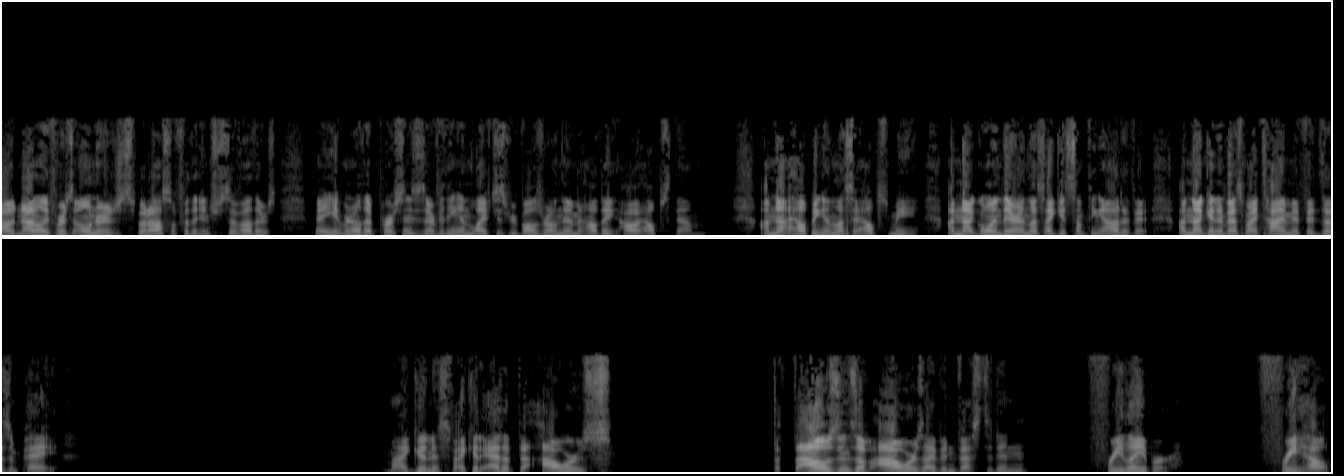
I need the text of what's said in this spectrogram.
out not only for his own interests, but also for the interests of others. Man, you ever know that person is everything in life just revolves around them and how they how it helps them. I'm not helping unless it helps me. I'm not going there unless I get something out of it. I'm not going to invest my time if it doesn't pay. My goodness, if I could add up the hours, the thousands of hours I've invested in free labor, free help,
